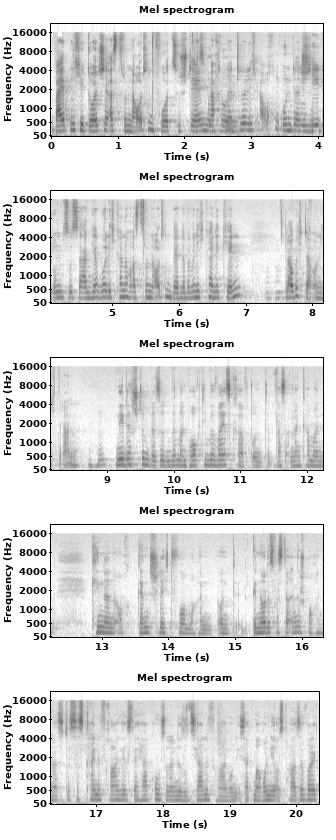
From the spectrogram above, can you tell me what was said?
weibliche deutsche Astronautin vorzustellen, macht toll. natürlich auch einen Unterschied, mhm. um zu sagen, jawohl, ich kann auch Astronautin werden. Aber wenn ich keine kenne, mhm. glaube ich da auch nicht dran. Mhm. Nee, das stimmt. Also man braucht die Beweiskraft und was anderen kann man Kindern auch ganz schlecht vormachen. Und genau das, was du angesprochen hast, dass das keine Frage ist der Herkunft, sondern eine soziale Frage. Und ich sag mal, Ronny aus Pasewalk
